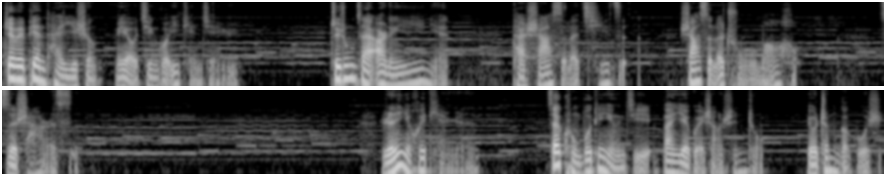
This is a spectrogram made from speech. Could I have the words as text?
这位变态医生没有进过一天监狱，最终在二零一一年，他杀死了妻子，杀死了宠物猫后，自杀而死。人也会舔人，在恐怖电影集《半夜鬼上身》中，有这么个故事：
